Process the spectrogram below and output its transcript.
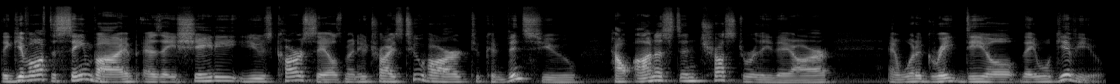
They give off the same vibe as a shady used car salesman who tries too hard to convince you how honest and trustworthy they are and what a great deal they will give you.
